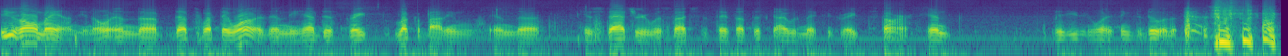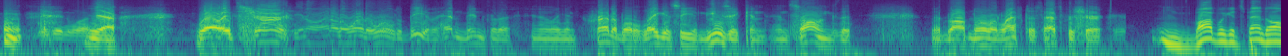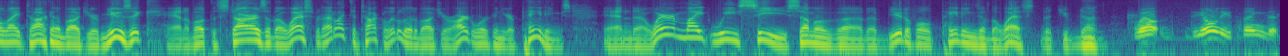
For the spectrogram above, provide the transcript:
he was all man, you know, and uh, that's what they wanted. And he had this great look about him, and uh, his stature was such that they thought this guy would make a great star. And but he didn't want anything to do with it. he didn't want. Yeah. Well, it's sure, you know, I don't know where the world would be if it hadn't been for the, you know, the incredible legacy of music and, and songs that, that Bob Nolan left us, that's for sure. Mm, Bob, we could spend all night talking about your music and about the stars of the West, but I'd like to talk a little bit about your artwork and your paintings. And uh, where might we see some of uh, the beautiful paintings of the West that you've done? Well, the only thing that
